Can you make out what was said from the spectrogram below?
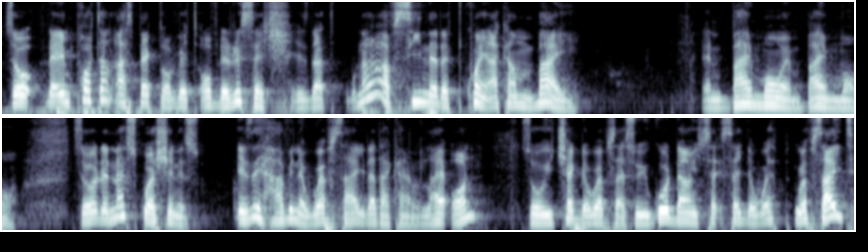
So the important aspect of it, of the research, is that now I've seen that a coin I can buy and buy more and buy more. So the next question is, is it having a website that I can rely on? So you check the website. So you go down, you search the web website.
